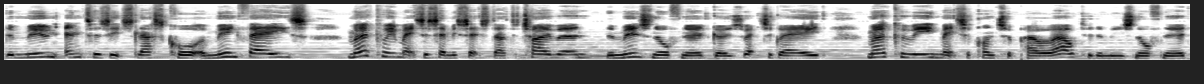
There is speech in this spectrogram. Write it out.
the Moon enters its last quarter moon phase, Mercury makes a semi-sextile to Chiron, the Moon's north node goes retrograde, Mercury makes a contraparallel to the Moon's north node,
